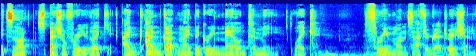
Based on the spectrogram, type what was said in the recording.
it's not special for you. Like I I got my degree mailed to me like 3 months after graduation.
